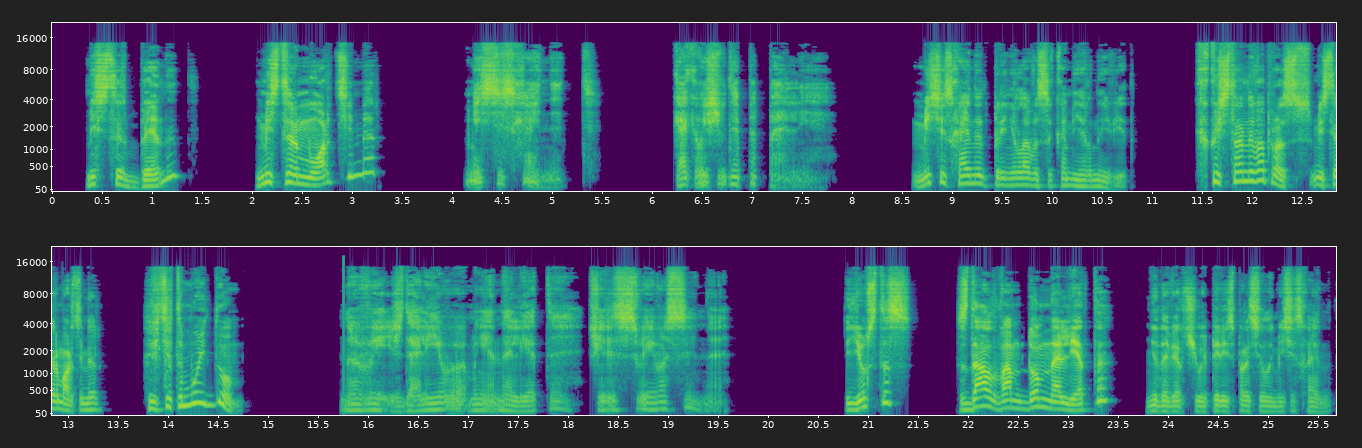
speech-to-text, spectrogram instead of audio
— Мистер Беннет? Мистер Мортимер? — Миссис Хайнет, как вы сюда попали? Миссис Хайнет приняла высокомерный вид. — Какой странный вопрос, мистер Мортимер. Ведь это мой дом. — Но вы ждали его мне на лето через своего сына. — Юстас сдал вам дом на лето? — недоверчиво переспросила миссис Хайнет.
